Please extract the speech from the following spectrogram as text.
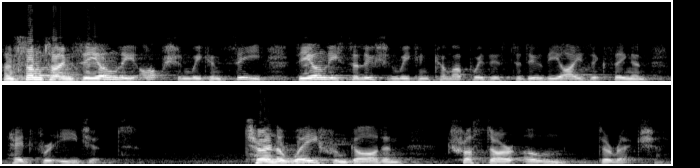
And sometimes the only option we can see, the only solution we can come up with is to do the Isaac thing and head for Egypt. Turn away from God and trust our own direction.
